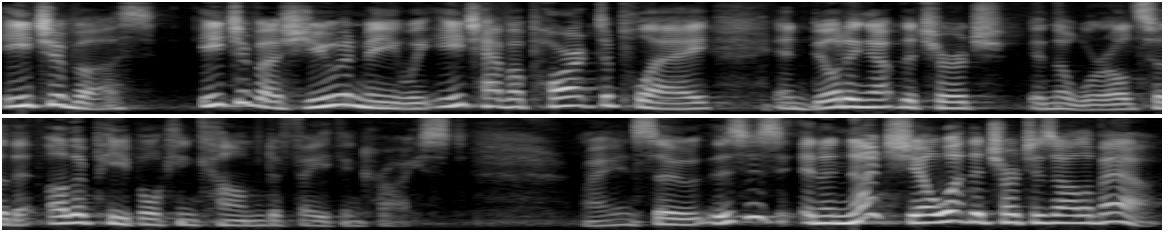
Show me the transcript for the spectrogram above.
Each of us, each of us, you and me, we each have a part to play in building up the church in the world so that other people can come to faith in Christ, right? And so this is, in a nutshell, what the church is all about.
